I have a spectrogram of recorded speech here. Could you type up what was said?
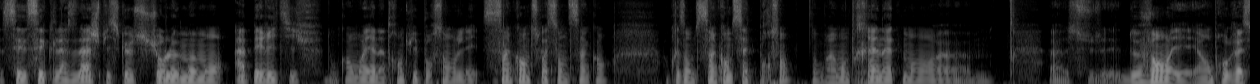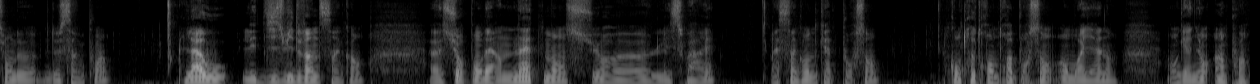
ces, ces, classes d'âge, puisque sur le moment apéritif, donc en moyenne à 38%, les 50-65 ans représentent 57%, donc vraiment très nettement devant et, en progression de, de 5 points. Là où les 18-25 ans euh, surpondèrent nettement sur euh, les soirées, à 54%, contre 33% en moyenne, en gagnant un point.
